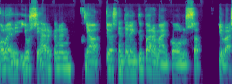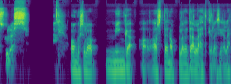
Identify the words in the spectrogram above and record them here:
Olen Jussi Härkönen ja työskentelen Kypärmäen koulussa Jyväskylässä. Onko sulla minkä asteen oppilaita tällä hetkellä siellä?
